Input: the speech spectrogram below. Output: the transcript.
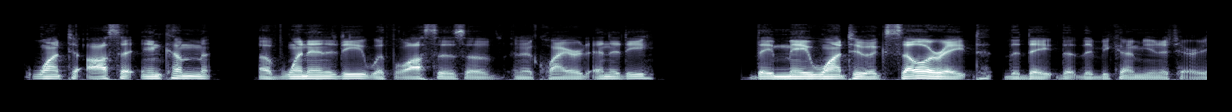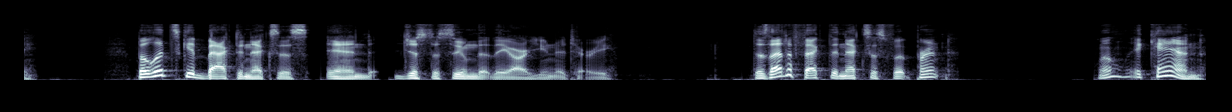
want to offset income of one entity with losses of an acquired entity. They may want to accelerate the date that they become unitary. But let's get back to Nexus and just assume that they are unitary. Does that affect the Nexus footprint? Well, it can.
